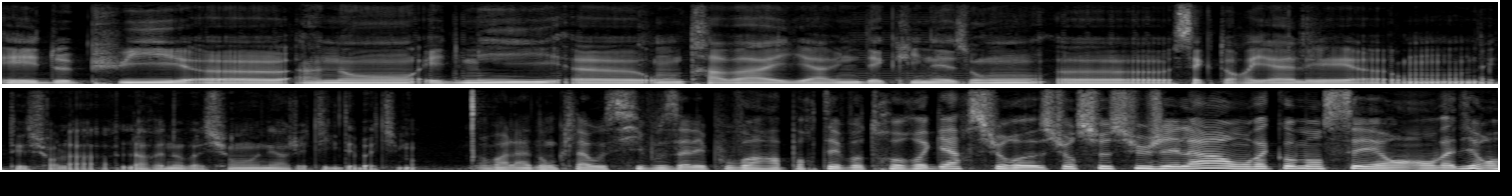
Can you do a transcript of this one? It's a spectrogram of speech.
Et depuis euh, un an et demi, euh, on travaille à une déclinaison euh, sectorielle et on a été sur la, rénovation énergétique des bâtiments. Voilà, donc là aussi, vous allez pouvoir apporter votre regard sur, sur ce sujet-là. On va commencer, on va dire,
